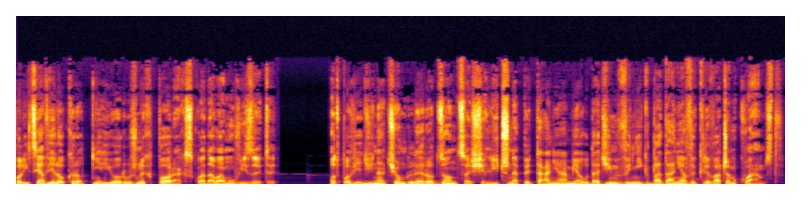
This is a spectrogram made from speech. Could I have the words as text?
Policja wielokrotnie i o różnych porach składała mu wizyty. Odpowiedzi na ciągle rodzące się liczne pytania miał dać im wynik badania wykrywaczem kłamstw.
